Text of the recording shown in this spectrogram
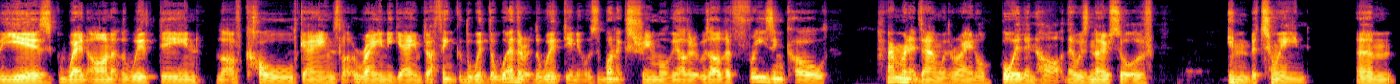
the years went on at the Withdean, a lot of cold games, a lot of rainy games. I think the, with the weather at the Withdean, it was one extreme or the other. It was either freezing cold, hammering it down with rain, or boiling hot. There was no sort of in between. Um,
